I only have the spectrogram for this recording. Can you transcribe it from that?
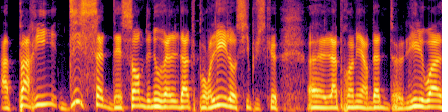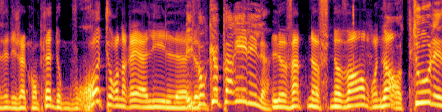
à Paris, 17 décembre. Des nouvelles dates pour Lille aussi, puisque euh, la première date de lilloise est déjà complète. Donc, vous retournerez à Lille euh, Mais Ils le, font que Paris et Lille. le 29 novembre. Non, Non, tous les,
